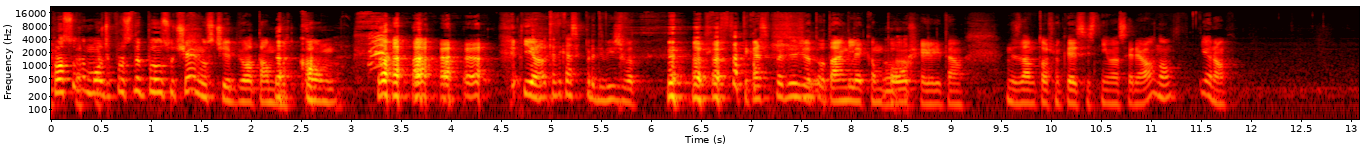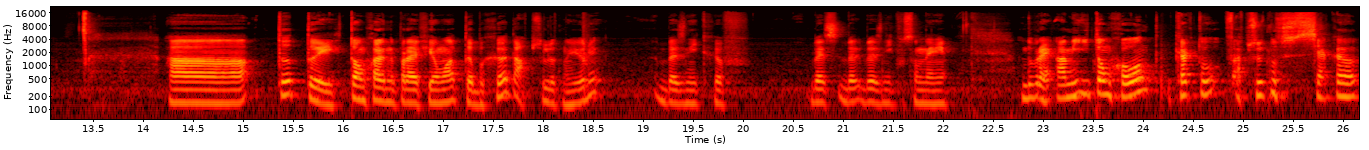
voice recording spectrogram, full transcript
Просто да може просто да е пълна случайност, че е била там на кон. и те така се предвижват. така се предвижват от Англия към Полша или там. Не знам точно къде се снима сериал, но, you know. А, та тъй. Том Харди направи филма ТБХ. Да, абсолютно, Юри. Без никакъв... Без, без, без никакво съмнение. Добре, ами и Том Холанд, както абсолютно всяка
